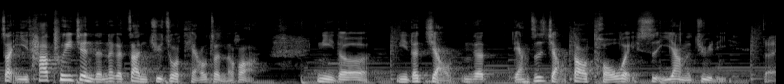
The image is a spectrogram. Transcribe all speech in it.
站以他推荐的那个站距做调整的话，你的你的脚，你的两只脚到头尾是一样的距离。对，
